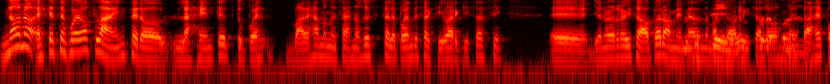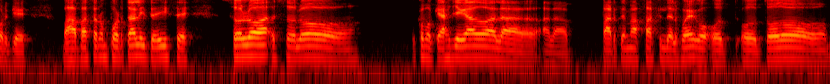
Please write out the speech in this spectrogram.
no, no, es que se juega offline, pero la gente, tú puedes, va dejando mensajes. No sé si se le pueden desactivar, quizás sí. Eh, yo no lo he revisado, pero a mí me dan sí, demasiado risa los pueden. mensajes porque vas a pasar un portal y te dice, solo, solo, como que has llegado a la, a la parte más fácil del juego o, o todo,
